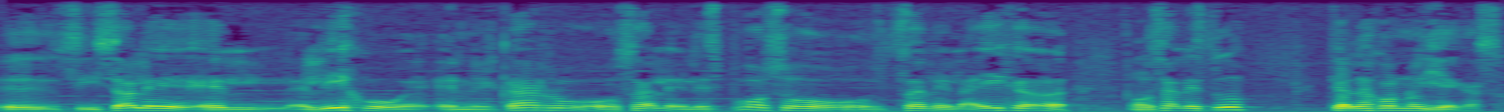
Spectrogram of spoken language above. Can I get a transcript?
eh, si sale el, hijo en el carro, o sale el esposo, o sale la hija, o sales tú, que a lo mejor no llegas.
